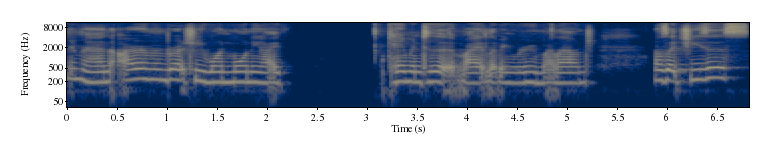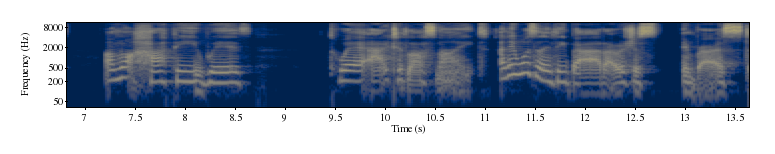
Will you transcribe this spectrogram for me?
Amen. I remember actually one morning I came into the, my living room, my lounge. I was like, Jesus, I'm not happy with the way I acted last night. And it wasn't anything bad. I was just embarrassed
